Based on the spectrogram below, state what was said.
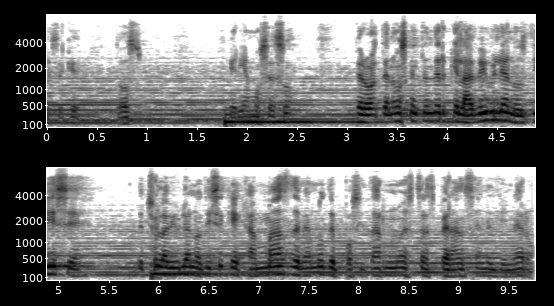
Yo sé que todos queríamos eso, pero tenemos que entender que la Biblia nos dice, de hecho la Biblia nos dice que jamás debemos depositar nuestra esperanza en el dinero.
